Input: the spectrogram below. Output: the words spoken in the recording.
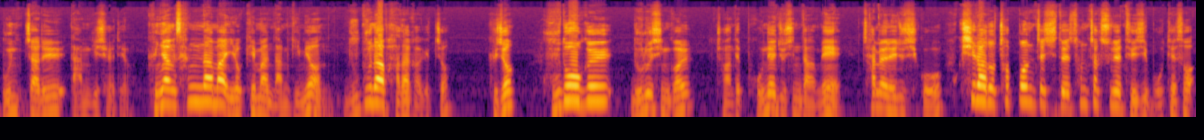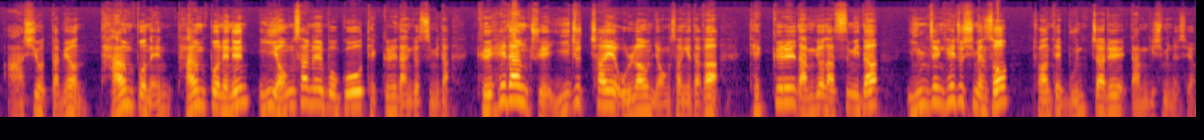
문자를 남기셔야 돼요. 그냥 상남아 이렇게만 남기면 누구나 받아가겠죠? 그죠? 구독을 누르신 걸 저한테 보내주신 다음에 참여를 해주시고 혹시라도 첫 번째 시도에 선착순에 들지 못해서 아쉬웠다면 다음번엔 다음번에는 이 영상을 보고 댓글을 남겼습니다. 그 해당 주에 2주차에 올라온 영상에다가 댓글을 남겨놨습니다. 인증해 주시면서 저한테 문자를 남기시면 되세요.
